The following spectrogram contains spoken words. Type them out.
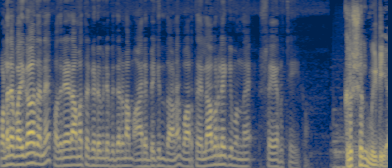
വളരെ വൈകാതെ തന്നെ പതിനേഴാമത്തെ ഗഡുവിന്റെ വിതരണം ആരംഭിക്കുന്നതാണ്. വാർത്ത എല്ലാവരിലേക്കും ഒന്ന് ഷെയർ ചെയ്യുക. കൃഷൽ മീഡിയ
